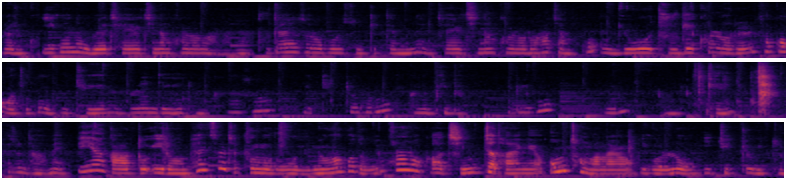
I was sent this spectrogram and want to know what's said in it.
그려줄 거야. 이거는 왜 제일 진한 컬러로 안 하냐? 부자연스러워 보일 수 있기 때문에 제일 진한 컬러로 하지 않고 이두개 컬러를 섞어가지고 이 뒤에를 블렌딩 해줘요. 그래서 이 뒤쪽으로 그냥 비벼. 비비고 위로 연결. 이렇게 해준 다음에 삐아가 또 이런 펜슬 제품으로 유명하거든요. 컬러가 진짜 다양해요. 엄청 많아요. 이걸로 이 뒤쪽 있죠?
